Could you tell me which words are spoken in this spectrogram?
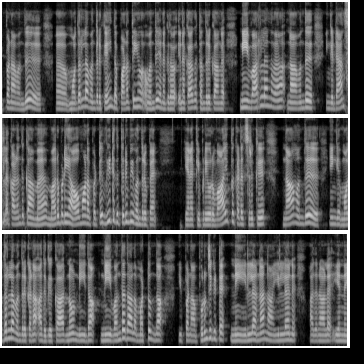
இப்போ நான் வந்து முதல்ல வந்திருக்கேன். இந்த பணத்தையும் வந்து எனக்கு எனக்காக தந்திருக்காங்க. நீ வரலன்னு நான் வந்து இங்கே டான்ஸில் கலந்துக்காமல் மறுபடியும் அவமானப்பட்டு வீட்டுக்கு திரும்பி வந்திருப்பேன். எனக்கு இப்படி ஒரு வாய்ப்பு கிடச்சிருக்கு. நான் வந்து இங்கே முதல்ல வந்திருக்கேன்னா அதுக்கு காரணம் நீ தான் நீ வந்ததால் மட்டும்தான். இப்போ நான் புரிஞ்சுக்கிட்டேன். நீ இல்லைன்னா நான் இல்லைன்னு. அதனால் என்னை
